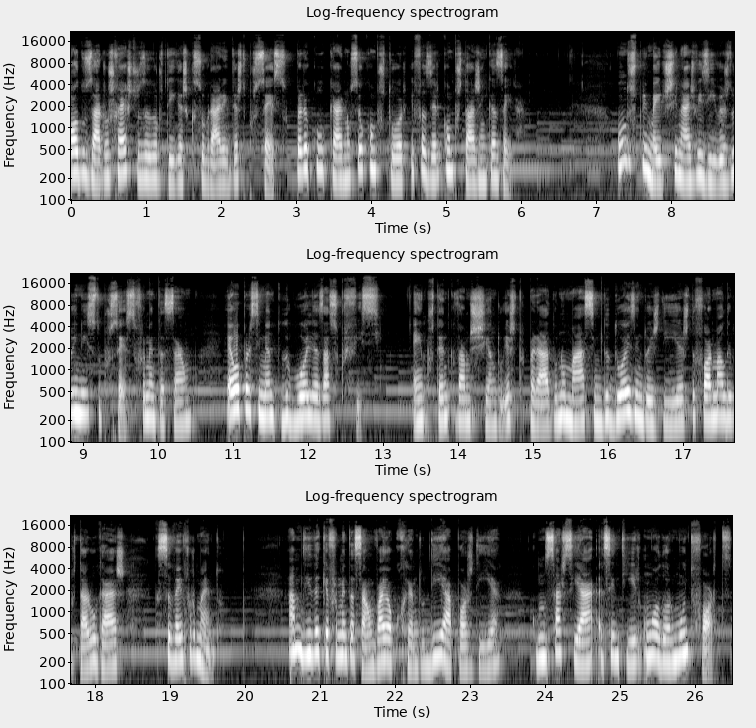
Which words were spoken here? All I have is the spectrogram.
pode usar os restos das ortigas que sobrarem deste processo para colocar no seu compostor e fazer compostagem caseira. Um dos primeiros sinais visíveis do início do processo de fermentação é o aparecimento de bolhas à superfície. É importante que vá mexendo este preparado no máximo de 2 em 2 dias, de forma a libertar o gás que se vem formando. À medida que a fermentação vai ocorrendo dia após dia, começar-se-á a sentir um odor muito forte,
